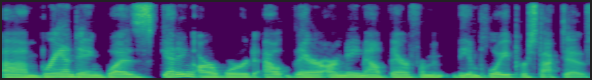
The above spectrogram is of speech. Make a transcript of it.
um, branding was getting our word out there, our name out there from the employee perspective.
